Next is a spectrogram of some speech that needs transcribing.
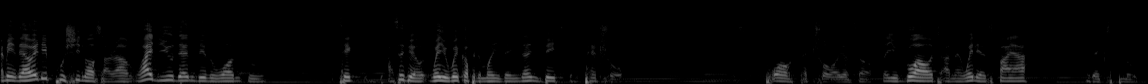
I mean, they're already pushing us around. Why do you then be the one to take, as if when you wake up in the morning, then you then bathe in petrol? Just pour petrol on yourself. Then you go out, and then when there's fire, it explodes.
